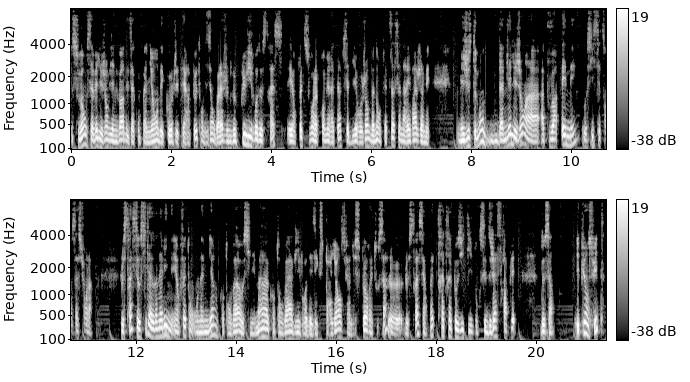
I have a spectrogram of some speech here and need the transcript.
Souvent, vous savez, les gens viennent voir des accompagnants, des coachs, des thérapeutes en disant, voilà, je ne veux plus vivre de stress. Et en fait, souvent, la première étape, c'est de dire aux gens, bah non, en fait, ça, ça n'arrivera jamais. Mais justement, d'amener les gens à pouvoir aimer aussi cette sensation-là. Le stress, c'est aussi l'adrénaline. Et en fait, on, aime bien quand on va au cinéma, quand on va vivre des expériences, faire du sport et tout ça. Le, le stress est en fait très très positif. Donc, c'est déjà se rappeler de ça. Et puis ensuite,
